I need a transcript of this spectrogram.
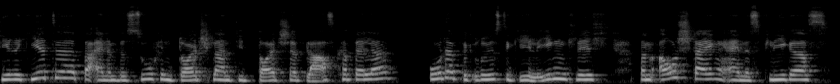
dirigierte bei einem Besuch in Deutschland die deutsche Blaskapelle oder begrüßte gelegentlich beim Aussteigen eines Fliegers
